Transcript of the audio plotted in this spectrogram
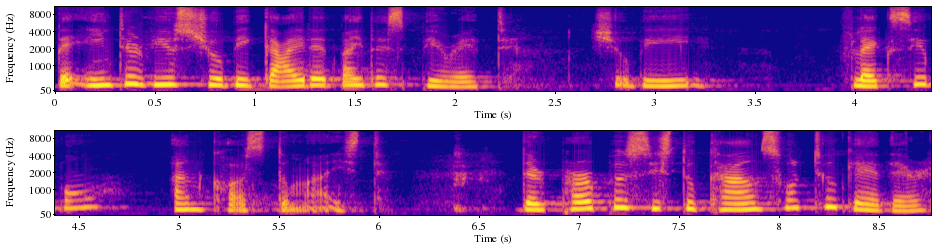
The interviews should be guided by the Spirit, should be flexible and customized. Their purpose is to counsel together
